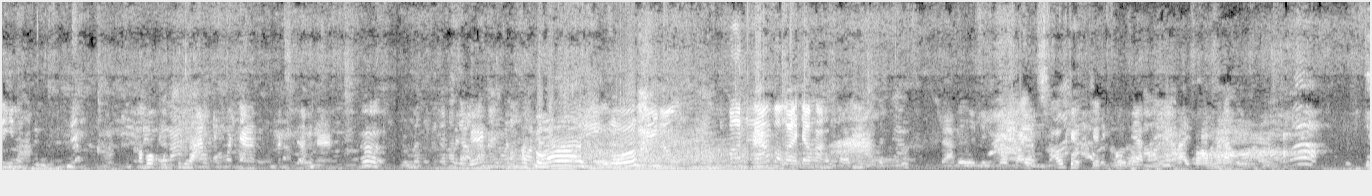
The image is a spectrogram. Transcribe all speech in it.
ตีนกระบอกตีนเออตัวโอ้จากเลยลิงเขาไปเขาเก็บเก็บเขาแก้ให้ฟองนะครับ เค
